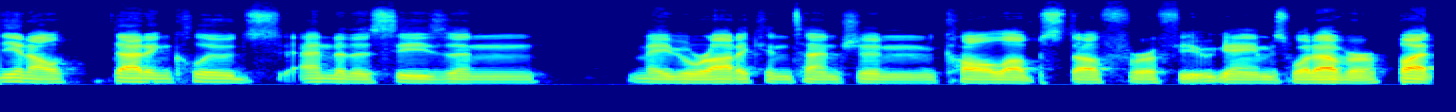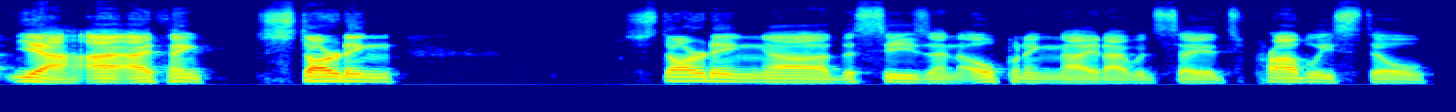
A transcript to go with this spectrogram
You know, that includes end of the season. Maybe we're out of contention, call up stuff for a few games, whatever. But yeah, I, I think starting starting uh, the season, opening night, I would say it's probably still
